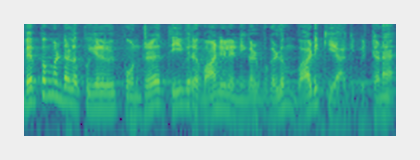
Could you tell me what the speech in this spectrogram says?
வெப்பமண்டல புயல்கள் போன்ற தீவிர வானிலை நிகழ்வுகளும் வாடிக்கையாகிவிட்டன.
